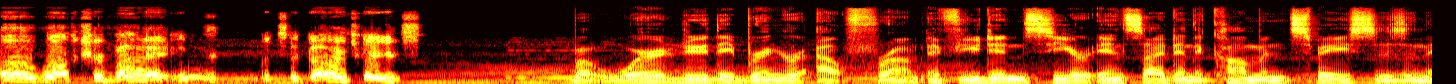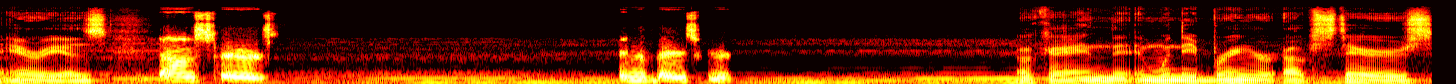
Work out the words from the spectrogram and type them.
uh, walked her by and went to dog cage. But where do they bring her out from? If you didn't see her inside in the common spaces in the areas, Downstairs. In the basement. Mm-hmm. okay, and, the, and when they bring her upstairs,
